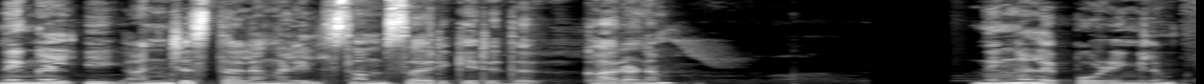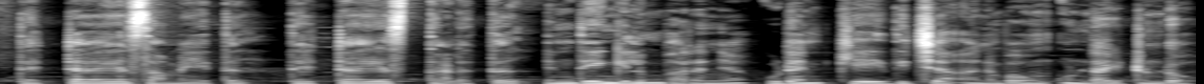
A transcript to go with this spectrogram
നിങ്ങൾ ഈ അഞ്ച് സ്ഥലങ്ങളിൽ സംസാരിക്കരുത്. കാരണം നിങ്ങൾ എപ്പോഴെങ്കിലും തെറ്റായ സമയത്ത് തെറ്റായ സ്ഥലത്ത് എന്തെങ്കിലും പറഞ്ഞ് ഉടൻ ഖേദിച്ച അനുഭവം ഉണ്ടായിട്ടുണ്ടോ?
